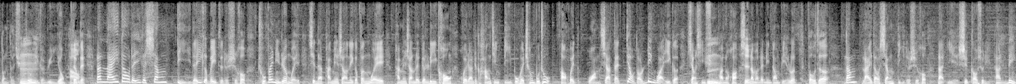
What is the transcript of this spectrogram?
懂得去做一个运用，嗯、对不对？那来到的一个箱底的一个位置的时候，除非你认为现在盘面上的一个氛围，盘面上的一个利空，会让这个行情底部会撑不住，好，会往下再掉到另外一个箱型循环的话，嗯、是，那么那另当别论。否则。当来到箱底的时候，那也是告诉你，那另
